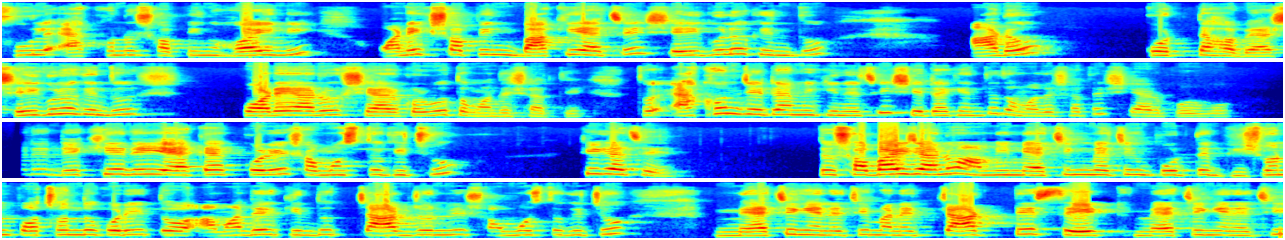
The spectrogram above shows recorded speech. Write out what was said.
ফুল এখনও শপিং হয়নি। অনেক শপিং বাকি আছে। সেইগুলো কিন্তু আরও করতে হবে। আর সেইগুলো কিন্তু পরে আরও শেয়ার করব তোমাদের সাথে। তো এখন যেটা আমি কিনেছি, সেটা কিন্তু তোমাদের সাথে শেয়ার করব। দেখিয়ে দেই এক এক করে সমস্ত কিছু। ঠিক আছে? তো সবাই জানো, আমি ম্যাচিং ম্যাচিং পড়তে ভীষণ পছন্দ করি। তো আমাদের কিন্তু চারজনের সমস্ত কিছু ম্যাচিং এনেছি মানে চারটে সেট ম্যাচিং এনেছি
